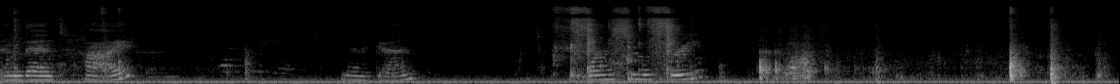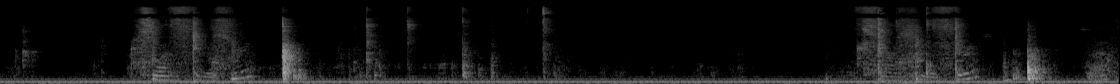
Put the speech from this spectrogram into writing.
and then tie. Then again, one, two, three. So that's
